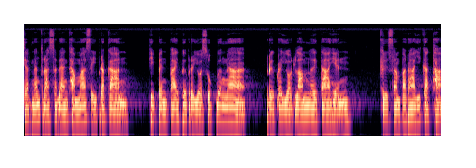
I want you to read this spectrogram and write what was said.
จากนั้นตรัสแสดงธรรมะสี่ประการ ที่เป็นไปเพื่อประโยชน์สุขเบื้องหน้า หรือประโยชน์ล้ำเลยตาเห็น คือสัมปรายิกัตถะ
